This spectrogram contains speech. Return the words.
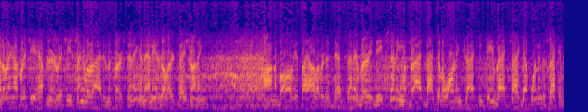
And to bring up Richie Hebner. Richie single a ride in the first inning, and then his alert base running on the ball hit by Oliver to dead center very deep, sending McBride back to the warning track. He came back, tagged up one into second.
